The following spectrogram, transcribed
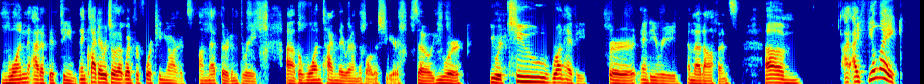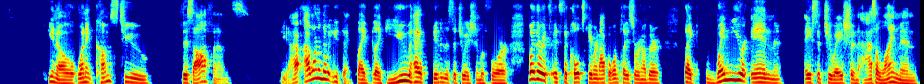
one out of 15. And Clyde Edwards that went for 14 yards on that third and three, uh, the one time they ran the ball this year. So you were you were too run heavy for Andy Reid and that offense. Um, I, I feel like, you know, when it comes to this offense, I, I want to know what you think. Like, like you have been in the situation before, whether it's it's the Colts game or not, but one place or another. Like when you're in a situation as a lineman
